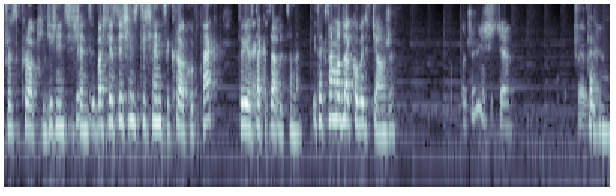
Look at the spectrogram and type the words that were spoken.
przez kroki 10 tysięcy, właśnie jest 10 tysięcy kroków, tak? To jest Tak. tak zalecane. I tak samo dla kobiet w ciąży. Oczywiście. Pewnie. Pewnie.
